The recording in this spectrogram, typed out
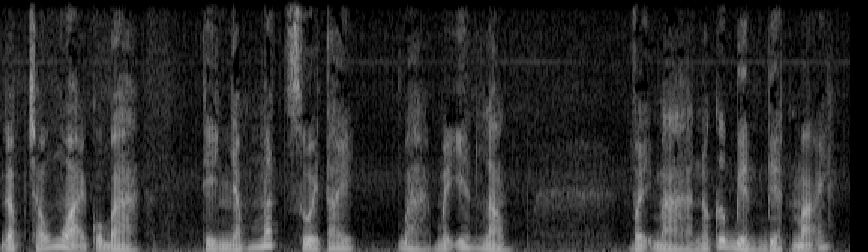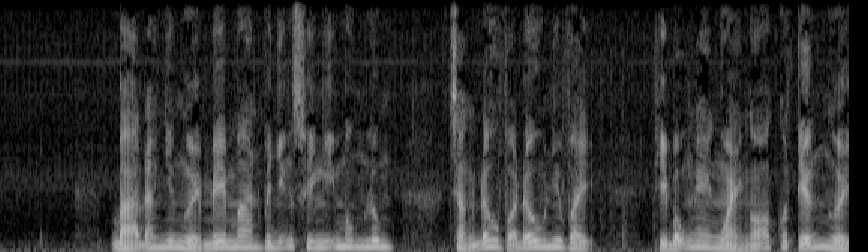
gặp cháu ngoại của bà, thì nhắm mắt xuôi tay, bà mới yên lòng. Vậy mà nó cứ biển biệt mãi. Bà đang như người mê man với những suy nghĩ mông lung, chẳng đâu vào đâu như vậy, thì bỗng nghe ngoài ngõ có tiếng người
